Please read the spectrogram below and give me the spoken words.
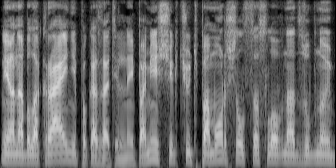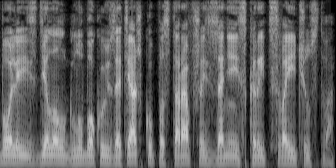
И она была крайне показательной. Помещик чуть поморщился, словно от зубной боли, и сделал глубокую затяжку, постаравшись за ней скрыть свои чувства.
